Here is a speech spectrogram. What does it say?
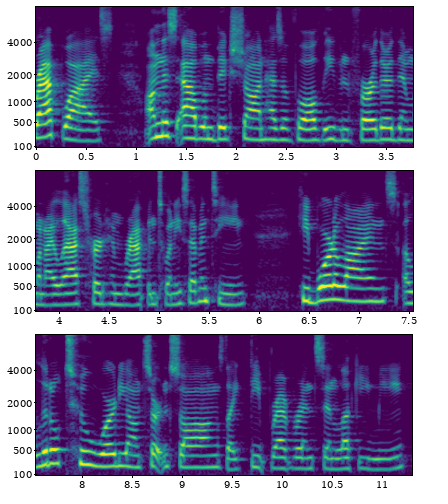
Rap wise, on this album, Big Sean has evolved even further than when I last heard him rap in 2017. He borderlines a little too wordy on certain songs like Deep Reverence and Lucky Me,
